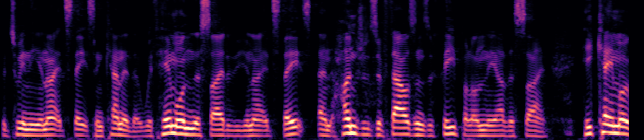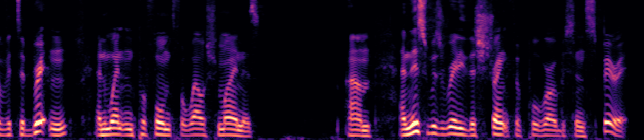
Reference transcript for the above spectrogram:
between the United States and Canada, with him on the side of the United States and hundreds of thousands of people on the other side. He came over to Britain and went and performed for Welsh miners. Um, and this was really the strength of Paul Robeson's spirit.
